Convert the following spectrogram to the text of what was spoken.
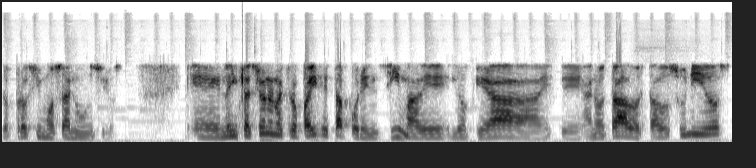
los próximos anuncios. Eh, la inflación en nuestro país está por encima de lo que ha este, anotado Estados Unidos,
